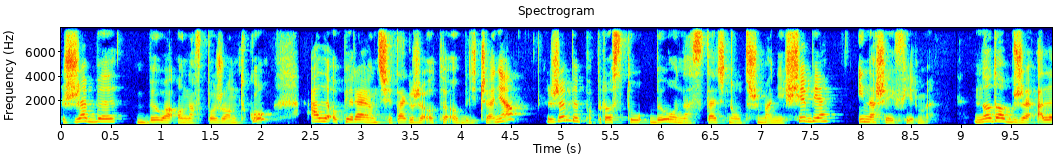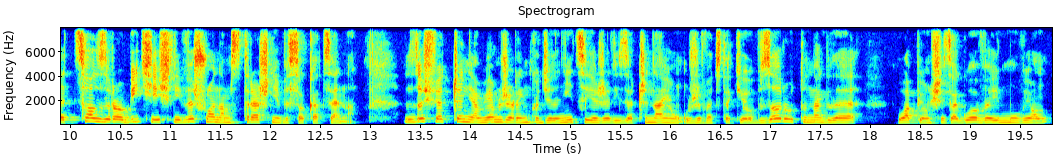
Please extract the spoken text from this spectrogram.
żeby była ona w porządku, ale opierając się także o te obliczenia, żeby po prostu było nas stać na utrzymanie siebie i naszej firmy. No dobrze, ale co zrobić, jeśli wyszła nam strasznie wysoka cena? Z doświadczenia wiem, że rękodzielnicy, jeżeli zaczynają używać takiego wzoru, to nagle łapią się za głowę i mówią:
